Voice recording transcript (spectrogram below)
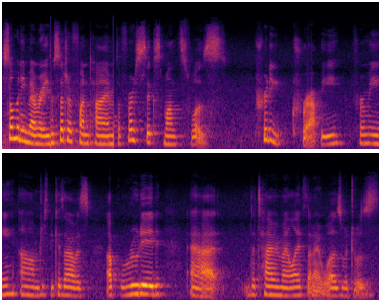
So many memories. It was such a fun time. The first six months was pretty crappy for me um, just because I was uprooted at the time in my life that I was, which was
